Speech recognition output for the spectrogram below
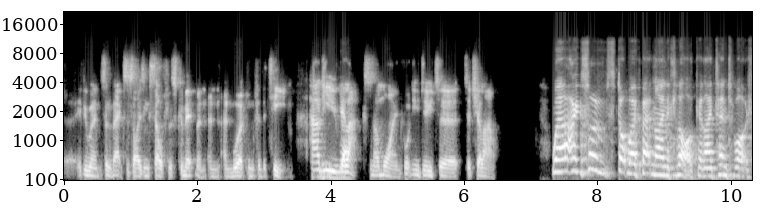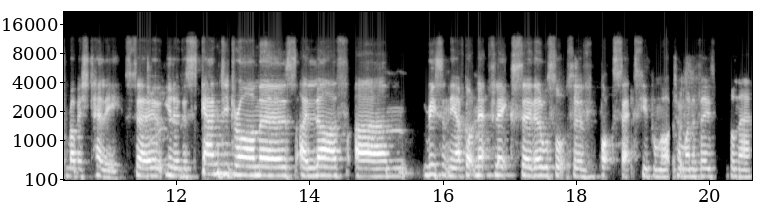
uh, if you weren't sort of exercising selfless commitment and, and working for the team. How do you yeah. relax and unwind? What do you do to to chill out? Well, I sort of stop work about nine o'clock and I tend to watch rubbish telly. So, you know, the Scandi dramas I love. Um, recently I've got Netflix, so there are all sorts of box sets you can watch. I'm one of those people now.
